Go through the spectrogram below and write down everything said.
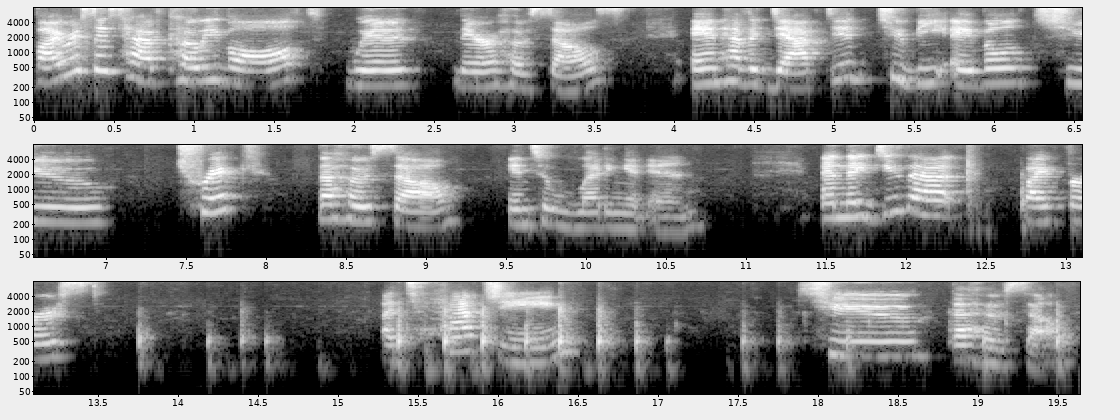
Viruses have co-evolved with their host cells and have adapted to be able to trick the host cell into letting it in. And they do that by first attaching to the host cell.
